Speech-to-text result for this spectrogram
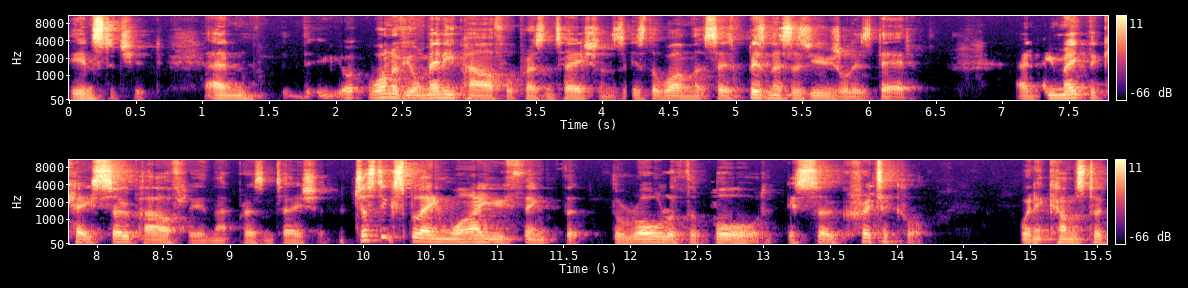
the Institute. And one of your many powerful presentations is the one that says business as usual is dead. And you make the case so powerfully in that presentation. Just explain why you think that the role of the board is so critical when it comes to a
